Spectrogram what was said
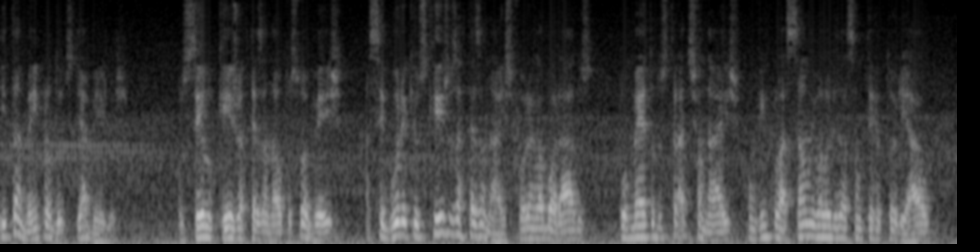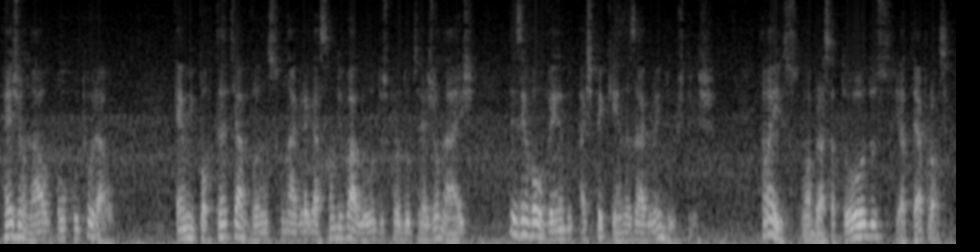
e também produtos de abelhas. O selo queijo artesanal, por sua vez, assegura que os queijos artesanais foram elaborados por métodos tradicionais com vinculação e valorização territorial, regional ou cultural. É um importante avanço na agregação de valor dos produtos regionais, desenvolvendo as pequenas agroindústrias. Então é isso. Um abraço a todos e até a próxima.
